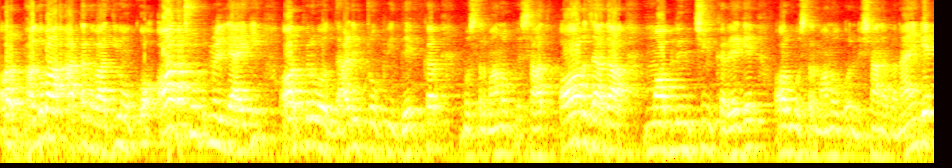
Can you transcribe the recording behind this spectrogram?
और भगवा आतंकवादियों को और छूट मिल जाएगी और फिर वो दाढ़ी टोपी देखकर मुसलमानों के साथ और ज़्यादा मॉब लिंचिंग करेंगे और मुसलमानों को निशाना बनाएँगे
